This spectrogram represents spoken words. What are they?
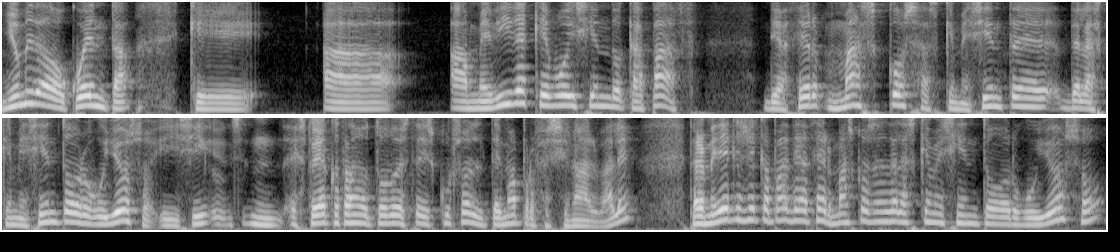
yo me he dado cuenta que a, medida que voy siendo capaz de hacer más cosas que me siente, de las que me siento orgulloso, y sí, estoy acotando todo este discurso al tema profesional, ¿vale? Pero a medida que soy capaz de hacer más cosas de las que me siento orgulloso,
